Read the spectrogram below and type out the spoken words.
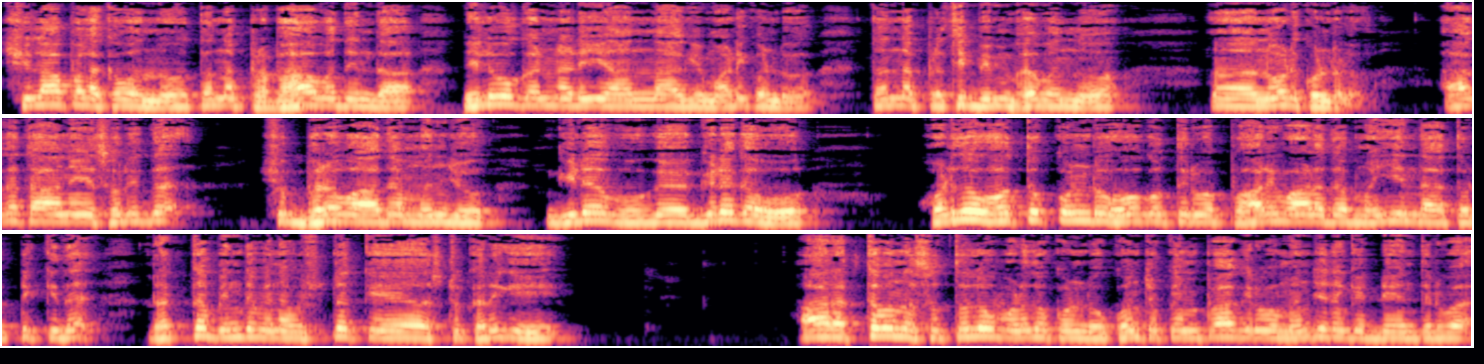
ಶಿಲಾಫಲಕವನ್ನು ತನ್ನ ಪ್ರಭಾವದಿಂದ ನಿಲುವುಗನ್ನಡಿಯನ್ನಾಗಿ ಮಾಡಿಕೊಂಡು ತನ್ನ ಪ್ರತಿಬಿಂಬವನ್ನು ನೋಡಿಕೊಂಡಳು. ಆಗ ತಾನೇ ಸುರಿದ ಶುಭ್ರವಾದ ಮಂಜು ಗಿಡವು ಗಿಡಗವು ಹೊಡೆದು ಹೊತ್ತುಕೊಂಡು ಹೋಗುತ್ತಿರುವ ಪಾರಿವಾಳದ ಮೈಯಿಂದ ತೊಟ್ಟಿಕ್ಕಿದ. ರಕ್ತ ಬಿಂದುವಿನ ಉಷ್ಣಕ್ಕೆ ಅಷ್ಟು ಕರಗಿ ಆ ರಕ್ತವನ್ನು ಸುತ್ತಲೂ ಬಳಿದುಕೊಂಡು ಕೊಂಚ ಕೆಂಪಾಗಿರುವ ಮಂಜಿನ ಗೆಡ್ಡೆಯಂತಿರುವ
